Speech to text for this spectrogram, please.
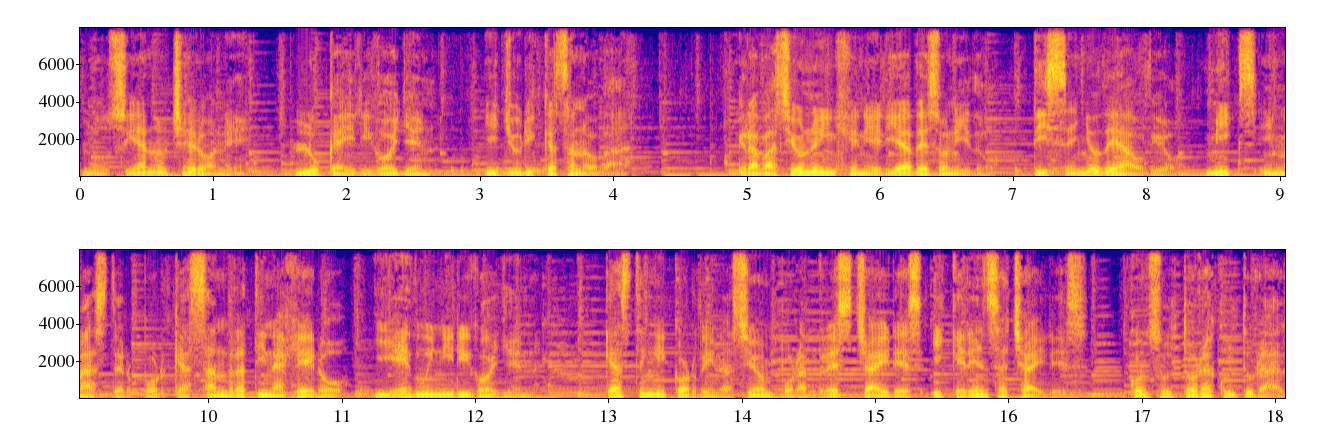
Luciano Cherone, Luca Irigoyen y Yuri Casanova. Grabación e ingeniería de sonido, Diseño de audio, mix y master por Cassandra Tinajero y Edwin Irigoyen. Casting y coordinación por Andrés Chaires y Querenza Chaires. Consultora cultural,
